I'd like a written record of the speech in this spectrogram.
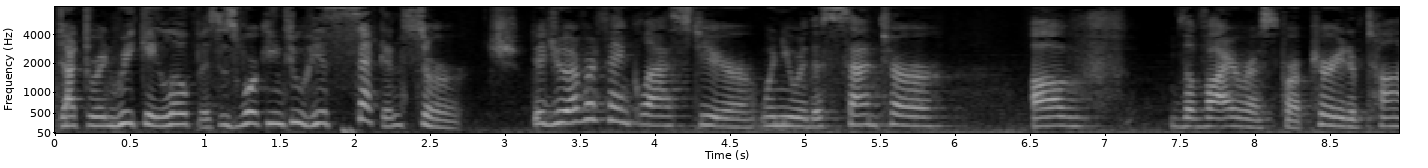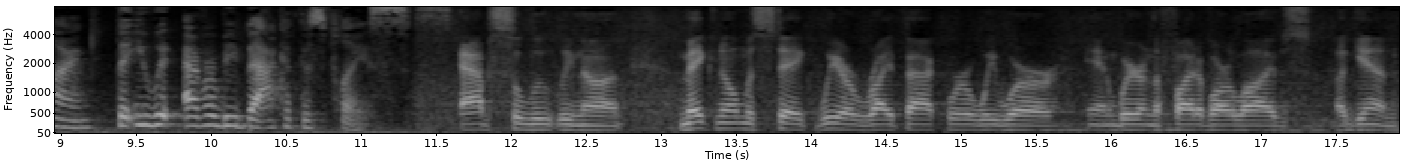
Dr. Enrique Lopez is working through his second surge. Did you ever think last year, when you were the center of the virus for a period of time, that you would ever be back at this place? Absolutely not. Make no mistake, we are right back where we were, and we're in the fight of our lives again.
